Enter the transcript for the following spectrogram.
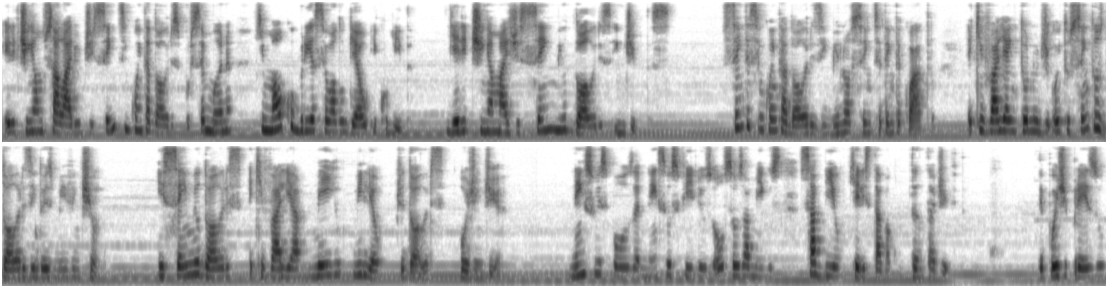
Ele tinha um salário de 150 dólares por semana que mal cobria seu aluguel e comida, e ele tinha mais de 100 mil dólares em dívidas. 150 dólares em 1974 equivale a em torno de 800 dólares em 2021, e 100 mil dólares equivale a meio milhão de dólares hoje em dia. Nem sua esposa, nem seus filhos ou seus amigos sabiam que ele estava com tanta dívida. Depois de preso,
